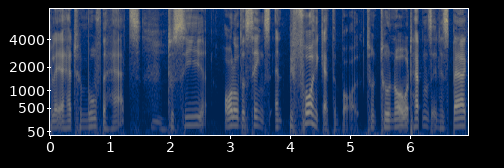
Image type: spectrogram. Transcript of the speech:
player had to move the heads mm. to see all of the things and before he get the ball to, to know what happens in his back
